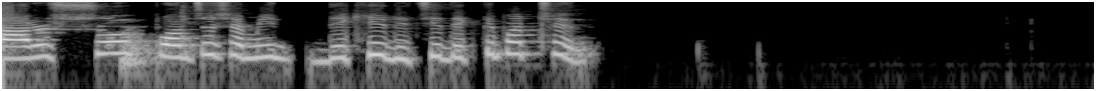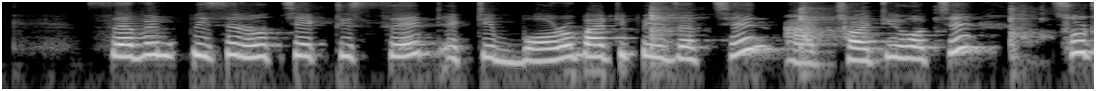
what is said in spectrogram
বারোশো পঞ্চাশ। আমি দেখিয়ে দিচ্ছি, দেখতে পাচ্ছেন? সেভেন পিসের হচ্ছে একটি সেট একটি বড় বাটি পেয়ে যাচ্ছেন আর ছয়টি হচ্ছে ছোট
